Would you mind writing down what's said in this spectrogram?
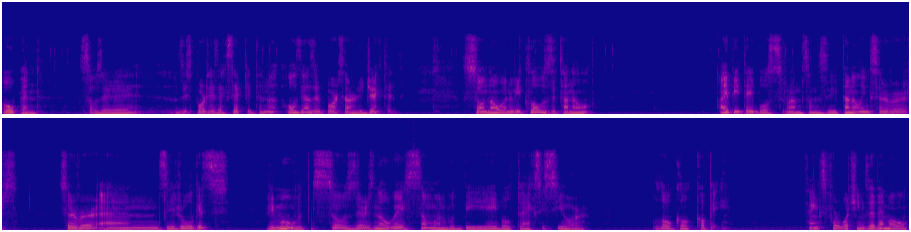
open. So the this port is accepted and all the other ports are rejected. So now when we close the tunnel IP tables runs on the tunneling servers server and the rule gets removed. So there is no way someone would be able to access your local copy. Thanks for watching the demo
